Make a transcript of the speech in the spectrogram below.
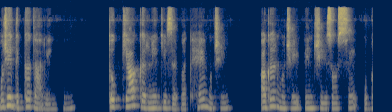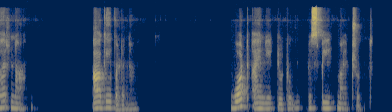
मुझे दिक्कत आ रही है तो क्या करने की ज़रूरत है मुझे? अगर मुझे इन चीज़ों से उभरना है, आगे बढ़ना what I need to do to speak my truth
